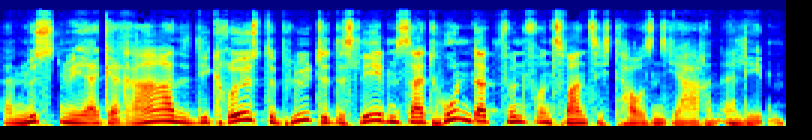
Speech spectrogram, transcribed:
Dann müssten wir ja gerade die größte Blüte des Lebens seit 125.000 Jahren erleben.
